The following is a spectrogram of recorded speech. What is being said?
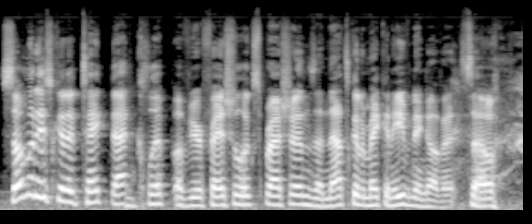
somebody's gonna take that clip of your facial expressions and that's gonna make an evening of it. So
